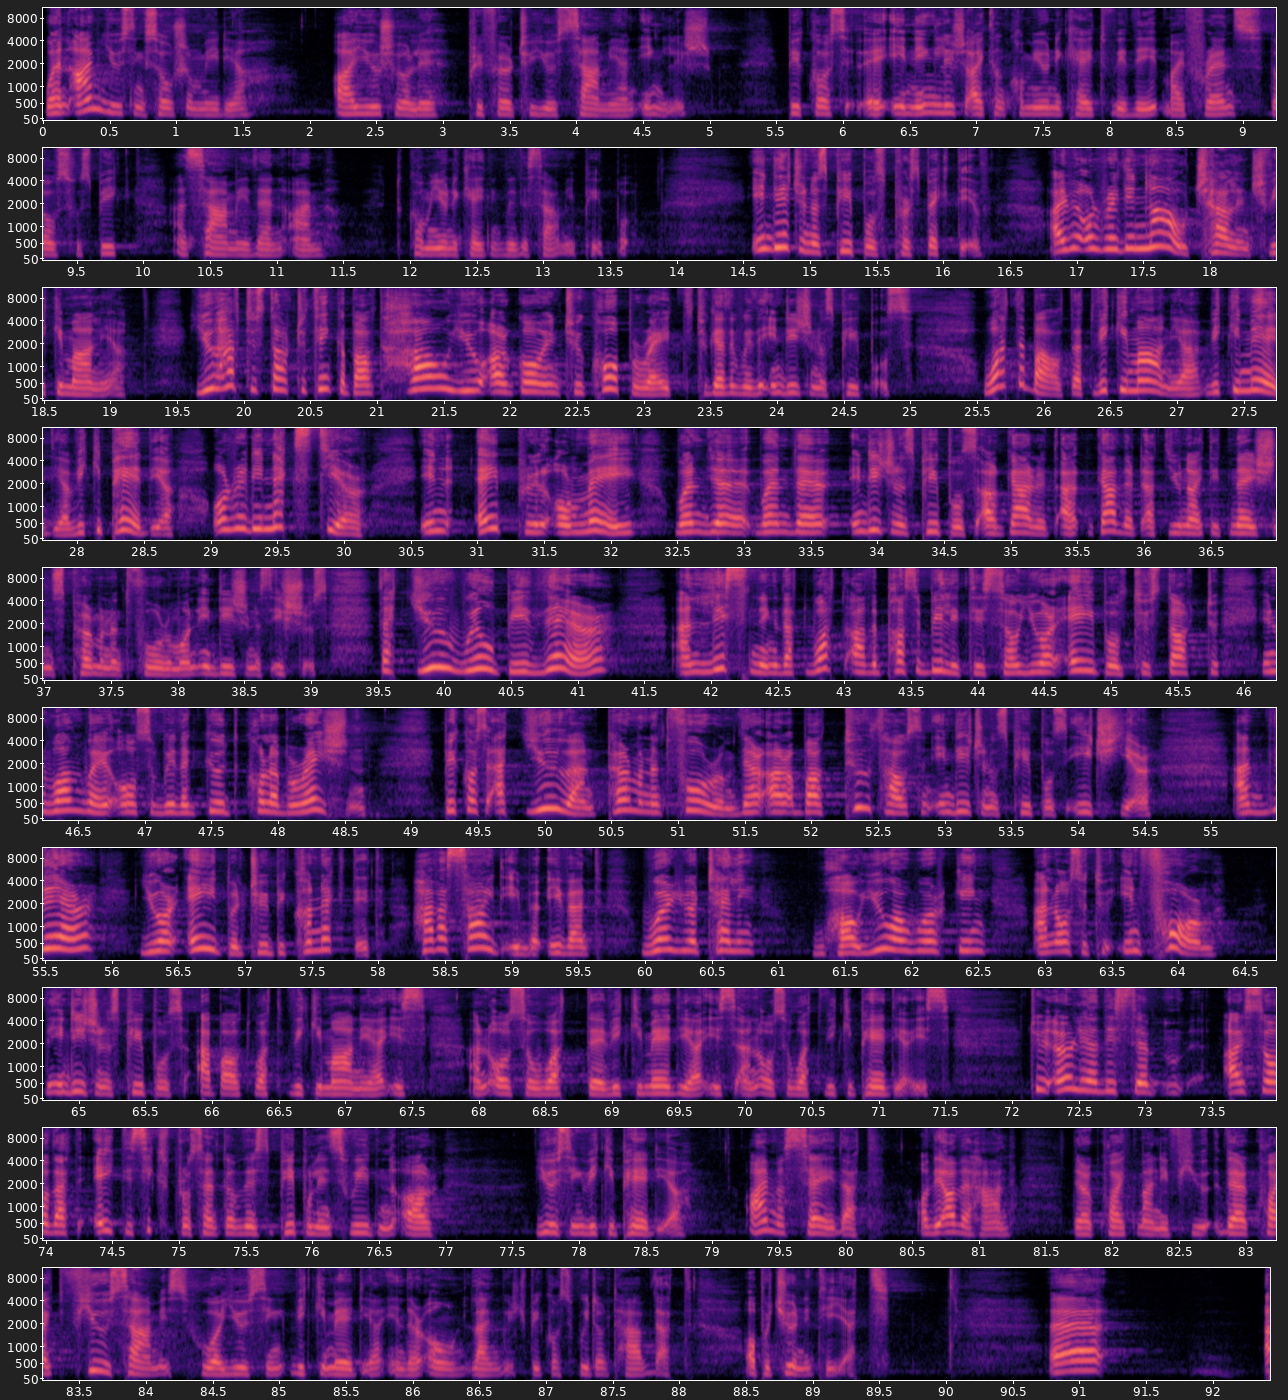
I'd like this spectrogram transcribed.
When I'm using social media, I usually prefer to use Sami and English because uh, in English I can communicate with the, my friends, those who speak, and Sami then I'm communicating with the Sami people. Indigenous people's perspective. I will already now challenge Wikimania. You have to start to think about how you are going to cooperate together with the indigenous peoples. What about that Wikimania, Wikimedia, Wikipedia, already next year, in April or May, when the, when the indigenous peoples are gathered at, gathered at United Nations Permanent Forum on Indigenous Issues, that you will be there and listening that what are the possibilities so you are able to start to, in one way also with a good collaboration. Because at UN Permanent Forum, there are about 2,000 indigenous peoples each year. And there you are able to be connected, have a side event where you are telling how you are working and also to inform the indigenous peoples about what Wikimania is and also what the Wikimedia is and also what Wikipedia is. To earlier this, uh, I saw that 86% of these people in Sweden are using Wikipedia. I must say that, on the other hand, there are quite many few, there are quite few Samis who are using Wikimedia in their own language because we don't have that opportunity yet. Uh,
